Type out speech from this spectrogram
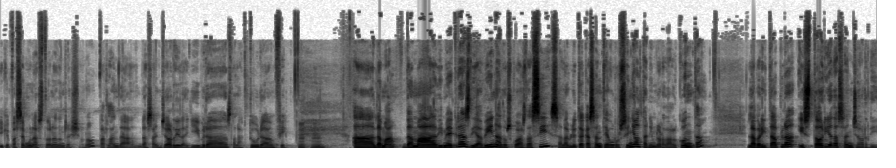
i que passem una estona, doncs això, no? parlant de, de Sant Jordi, de llibres, de lectura, en fi. Uh, demà, demà dimecres, dia 20, a dos quarts de sis, a la Biblioteca Santiago Rossinyol tenim l'Hora del Conte, la veritable història de Sant Jordi,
